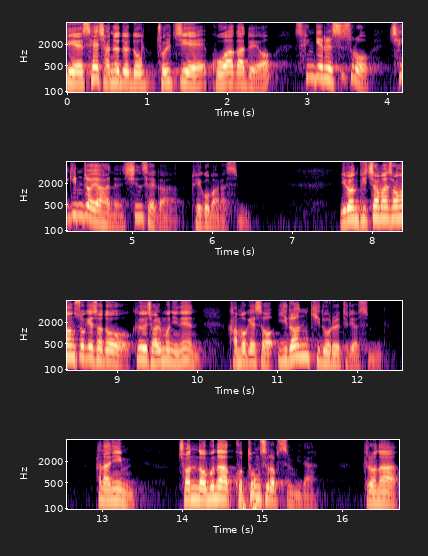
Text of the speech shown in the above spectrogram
그의 세 자녀들도 졸지에 고아가 되어 생계를 스스로 책임져야 하는 신세가 되고 말았습니다. 이런 비참한 상황 속에서도 그 젊은이는 감옥에서 이런 기도를 드렸습니다. 하나님, 전 너무나 고통스럽습니다. 그러나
